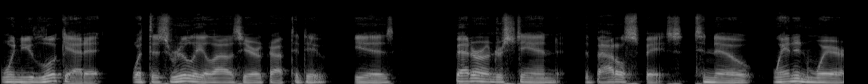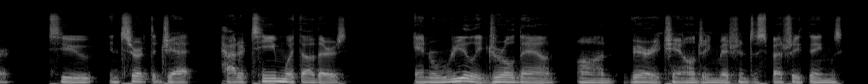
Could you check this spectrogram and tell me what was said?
When you look at it, what this really allows the aircraft to do is better understand the battle space to know when and where to insert the jet, how to team with others, and really drill down on very challenging missions, especially things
